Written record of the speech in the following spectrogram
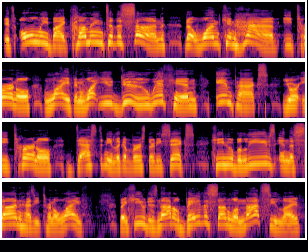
It's only by coming to the Son that one can have eternal life. And what you do with Him impacts your eternal destiny. Look at verse 36. He who believes in the Son has eternal life. But he who does not obey the Son will not see life,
